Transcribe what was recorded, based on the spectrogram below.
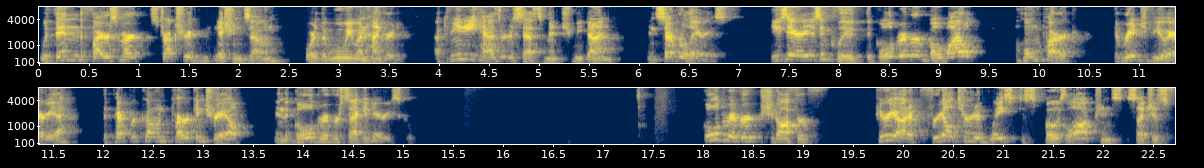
within the Fire Smart structure ignition zone, or the WUI 100, a community hazard assessment should be done in several areas. These areas include the Gold River Mobile Home Park, the Ridgeview area, the Peppercorn Park and Trail, and the Gold River Secondary School. Gold River should offer periodic free alternative waste disposal options such as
